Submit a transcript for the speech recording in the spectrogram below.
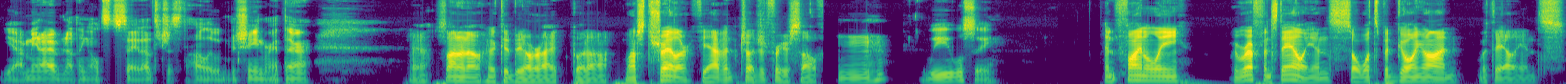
Yeah, I mean, I have nothing else to say. That's just the Hollywood machine right there. Yeah, so I don't know. It could be all right, but uh, watch the trailer if you haven't. Judge it for yourself. Mm-hmm. We will see. And finally, we referenced aliens, so what's been going on with aliens?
